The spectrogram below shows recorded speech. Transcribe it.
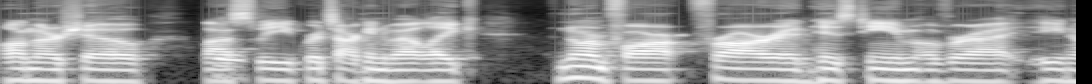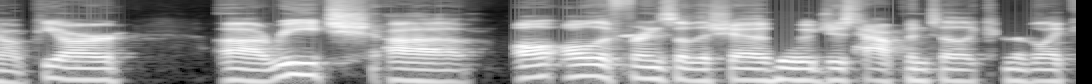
on our show last week. We're talking about like Norm Farrar, Farrar and his team over at you know PR uh, Reach, uh, all all the friends of the show who just happened to like kind of like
